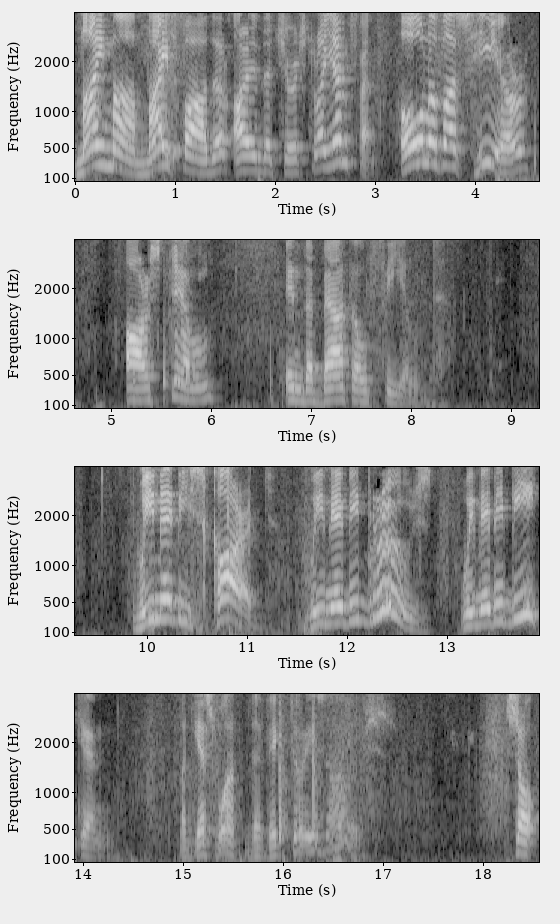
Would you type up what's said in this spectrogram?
My mom, my father are in the church triumphant. All of us here are still in the battlefield. We may be scarred, we may be bruised, we may be beaten, but guess what? The victory is ours. So,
